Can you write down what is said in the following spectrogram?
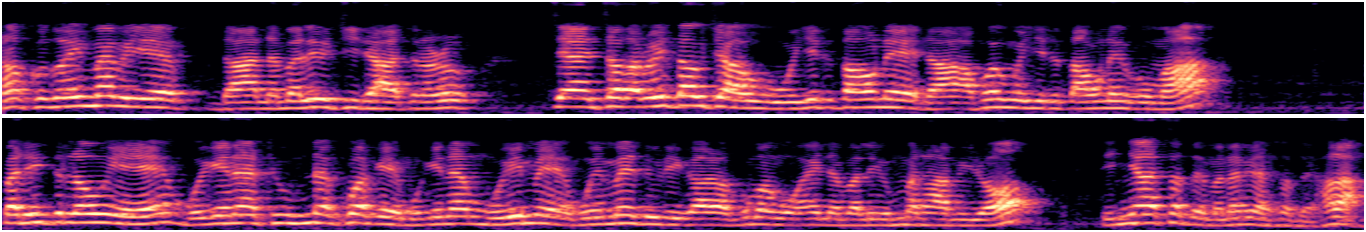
နော်ကိုစောကြီးမှတ်ပြီးတဲ့ဒါနံပါတ်လေးကိုကြည့်တာကျွန်တော်တို့ကြံကျော်တော်ရိတ်တောက်ကြကိုဝင်ကြီးတစ်တောင်းနဲ့ဒါအဖွဲ့ဝင်ကြီးတစ်တောင်းနဲ့ကိုမှပရိသလုံးရဲ့မွေးကင်းတဲ့ထူနှစ်ခွက်ကဲမွေးကင်းတဲ့မွေးမဲ့ဝင်မဲ့သူတွေကတော့ကိုမကိုအဲ့နံပါတ်လေးကိုမှတ်ထားပြီးတော့ဒီညဆက်တယ်မနေ့ပြန်ဆက်တယ်ဟုတ်လား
